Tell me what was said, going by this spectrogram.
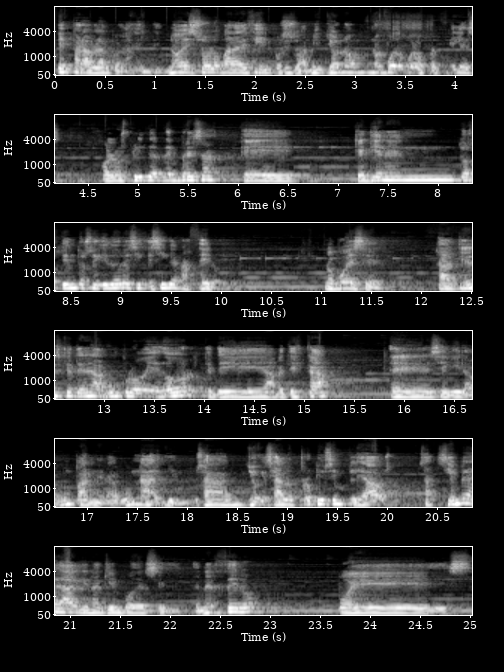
es para hablar con la gente. No es solo para decir, pues eso, a mí yo no, no puedo con los perfiles, con los Twitter de empresa que, que tienen 200 seguidores y que siguen a cero. No puede ser. O sea, tienes que tener algún proveedor que te apetezca eh, seguir, algún partner, algún alguien. O sea, yo que sé, a los propios empleados. O sea, siempre hay alguien a quien poder seguir. Tener cero, pues,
